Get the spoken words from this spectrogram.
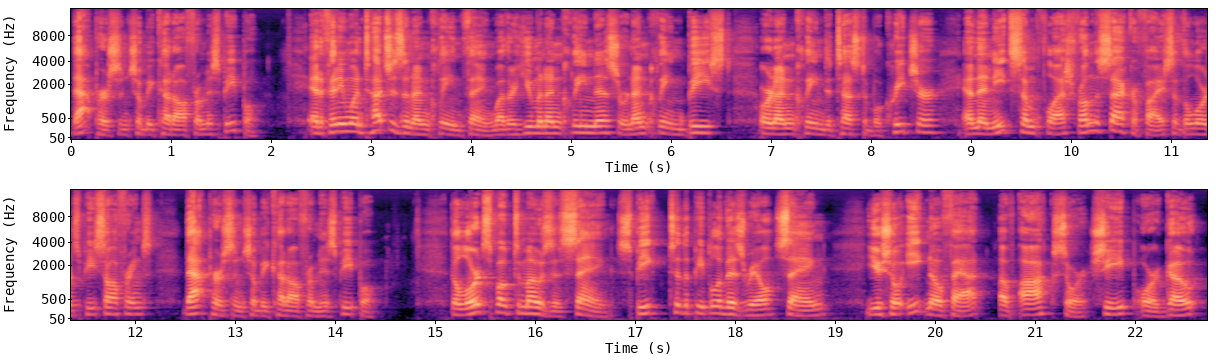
that person shall be cut off from his people. And if anyone touches an unclean thing, whether human uncleanness or an unclean beast or an unclean detestable creature, and then eats some flesh from the sacrifice of the Lord's peace offerings, that person shall be cut off from his people. The Lord spoke to Moses, saying, Speak to the people of Israel, saying, You shall eat no fat of ox or sheep or goat.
